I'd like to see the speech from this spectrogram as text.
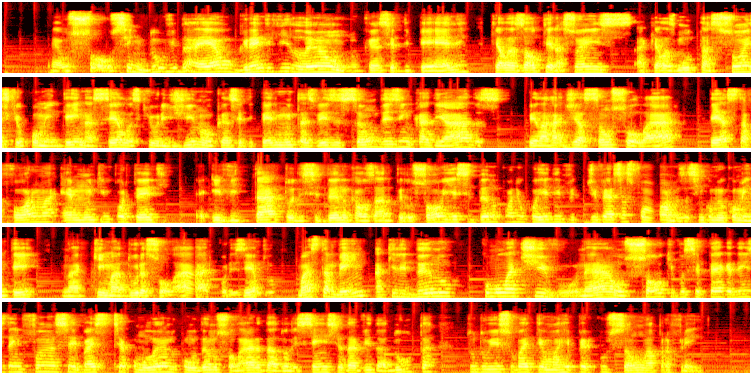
É, o sol, sem dúvida, é o grande vilão no câncer de pele. Aquelas alterações, aquelas mutações que eu comentei nas células que originam o câncer de pele, muitas vezes são desencadeadas pela radiação solar. Desta forma, é muito importante é, evitar todo esse dano causado pelo sol, e esse dano pode ocorrer de diversas formas, assim como eu comentei, na queimadura solar, por exemplo, mas também aquele dano cumulativo, né? O sol que você pega desde a infância e vai se acumulando com o dano solar da adolescência, da vida adulta, tudo isso vai ter uma repercussão lá para frente.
